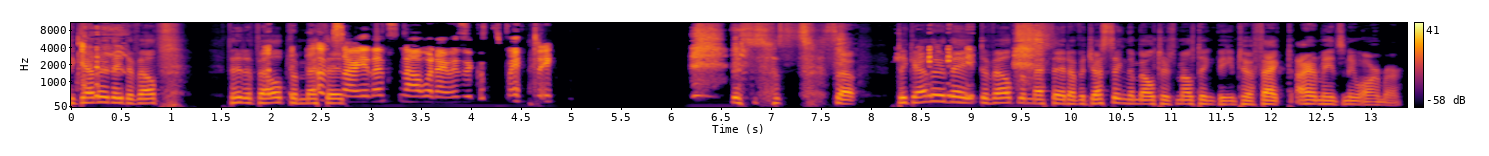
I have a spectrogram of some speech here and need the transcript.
Together, they developed they developed a I'm method. sorry, that's not what I was expecting. This is, so together they developed a method of adjusting the melter's melting beam to affect Iron Man's new armor.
